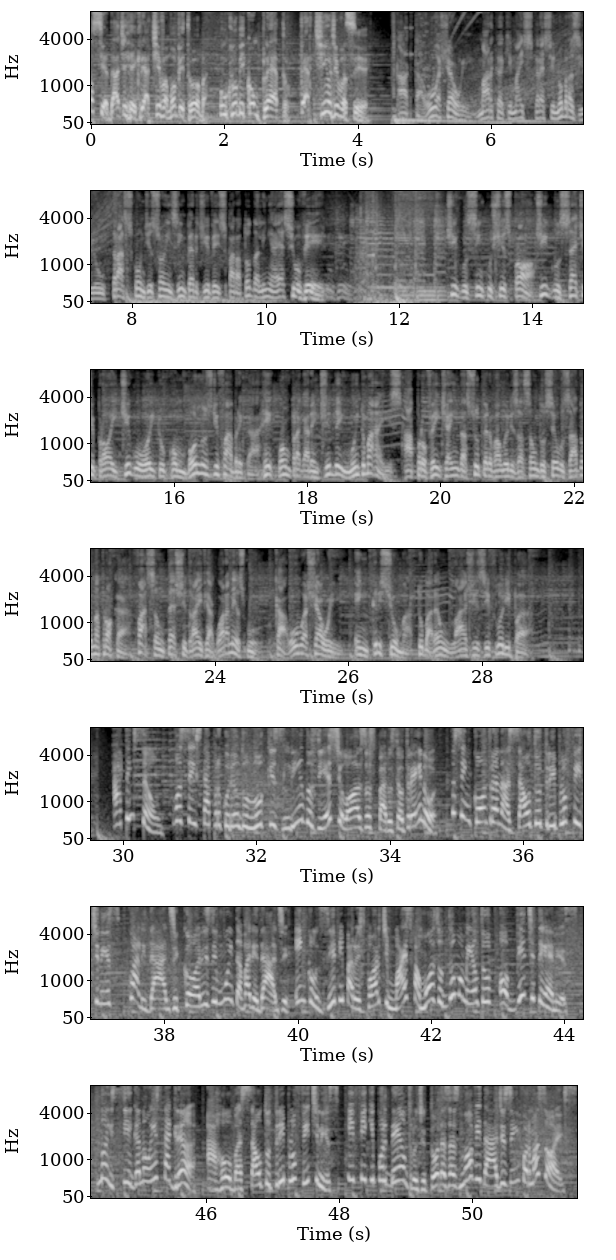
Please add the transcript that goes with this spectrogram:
Sociedade Recreativa Mampituba, um clube completo, pertinho de você. A Caoa Shelby, marca que mais cresce no Brasil, traz condições imperdíveis para toda a linha SUV. Tigo 5X Pro, Tigo 7 Pro e Tigo 8 com bônus de fábrica, recompra garantida e muito mais. Aproveite ainda a supervalorização do seu usado na troca. Faça um test drive agora mesmo. Caoa Shelby, em Criciúma, Tubarão, Lages e Floripa. Atenção! Você está procurando looks lindos e estilosos para o seu treino? Você encontra na Salto Triplo Fitness. Qualidade, cores e muita variedade, inclusive para o esporte mais famoso do momento, o beach tênis. Nos siga no Instagram, arroba Salto Triplo Fitness e fique por dentro de todas as novidades e informações.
